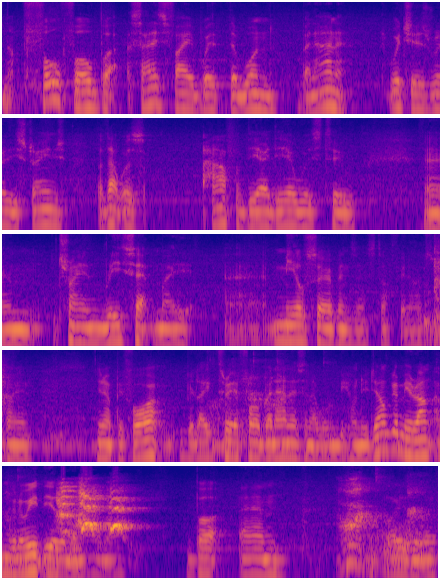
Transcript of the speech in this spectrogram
not full full, but satisfied with the one banana, which is really strange. But that was half of the idea was to um, try and reset my uh, meal servings and stuff. You know, to try and you know before be like three or four bananas and I wouldn't be hungry. Don't get me wrong, I'm going to eat the other banana, but um, what is it?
